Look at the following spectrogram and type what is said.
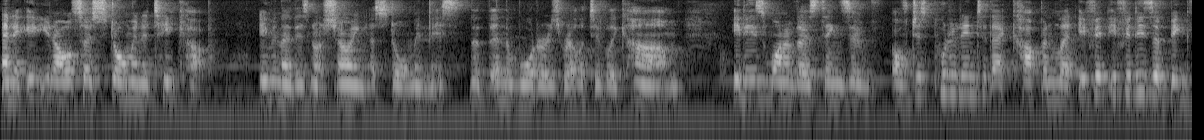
and it, you know also storm in a teacup even though there's not showing a storm in this and the water is relatively calm it is one of those things of, of just put it into that cup and let if it if it is a big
